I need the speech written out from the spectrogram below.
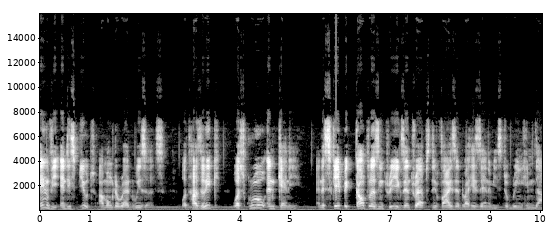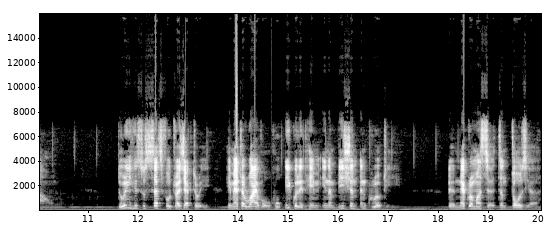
envy and dispute among the Red Wizards, but Hazlik was cruel and canny, and escaped countless intrigues and traps devised by his enemies to bring him down. During his successful trajectory, he met a rival who equaled him in ambition and cruelty. The necromancer Tantosia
